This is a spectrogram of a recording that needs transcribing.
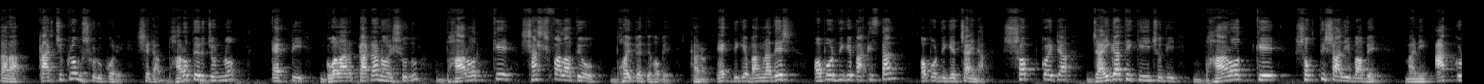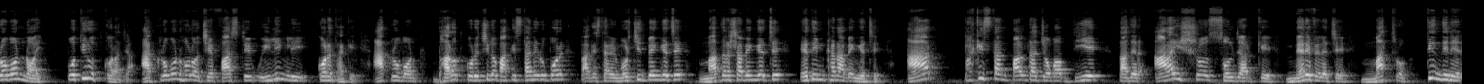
তারা কার্যক্রম শুরু করে, সেটা ভারতের জন্য একটি গলার কাটা নয়, শুধু ভারতকে শ্বাস ফালাতেও ভয় পেতে হবে। কারণ একদিকে বাংলাদেশ, অপরদিকে পাকিস্তান, অপরদিকে চায়না। সব কয়টা জায়গা থেকেই যদি ভারতকে শক্তিশালীভাবে মানে আক্রমণ নয়, প্রতিরোধ করা যায়। আক্রমণ হলো যে ফার্স্টে উইলিংলি করে থাকে। আক্রমণ ভারত করেছিল পাকিস্তানের উপর। পাকিস্তানের মসজিদ ভেঙেছে, মাদ্রাসা ভেঙেছে, এতিমখানা ভেঙেছে। আর পাকিস্তান পাল্টা জবাব দিয়ে তাদের আড়াইশো সোলজারকে মেরে ফেলেছে মাত্র তিন দিনের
